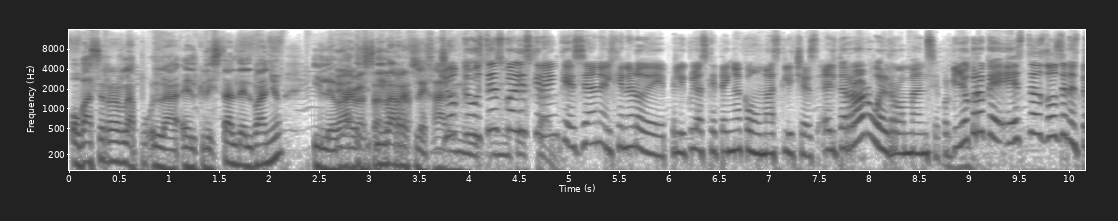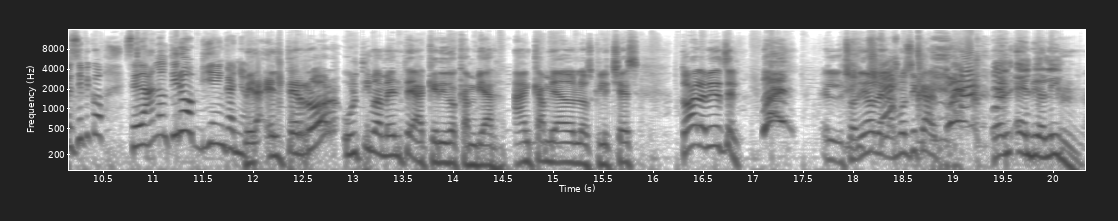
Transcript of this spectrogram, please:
o va a cerrar la pu- la- el cristal del baño y le va, a y estar va a atrás. reflejar. Yo, en que el- ¿Ustedes en cuáles creen que sean el género de películas que tenga como más clichés? ¿El terror o el romance? Porque yo creo que estos dos en específico se dan un tiro bien cañón. Mira, el terror últimamente ha querido cambiar. Han cambiado los clichés. Toda la vida es el. El sonido de la música. El, el violín.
